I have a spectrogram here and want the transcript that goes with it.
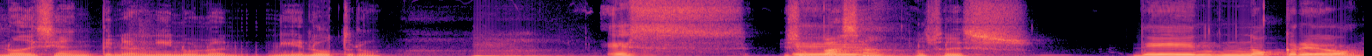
no desean tener ni el uno ni el otro. Es... ¿Eso eh, pasa? O sea, es... De, no creo,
